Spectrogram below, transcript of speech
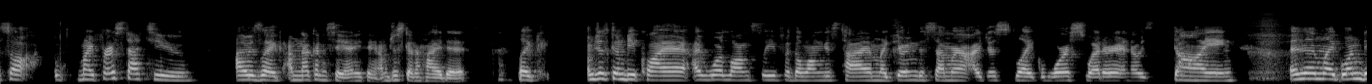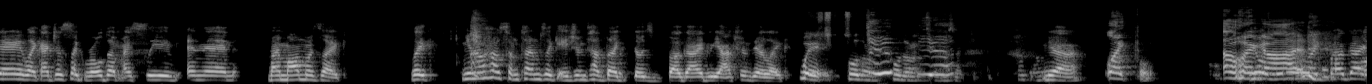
so my first tattoo, I was like, I'm not gonna say anything. I'm just gonna hide it. Like, I'm just gonna be quiet. I wore long sleeve for the longest time. Like during the summer, I just like wore a sweater and I was dying. And then like one day, like I just like rolled up my sleeve, and then my mom was like, like you know how sometimes like Asians have like those bug-eyed reactions. They're like, wait, hold on, hold on. Yeah. yeah, Like, Oh. oh my no, god! like bug-eyed,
